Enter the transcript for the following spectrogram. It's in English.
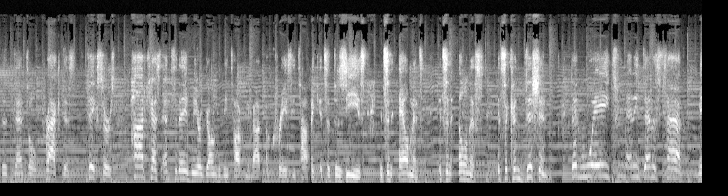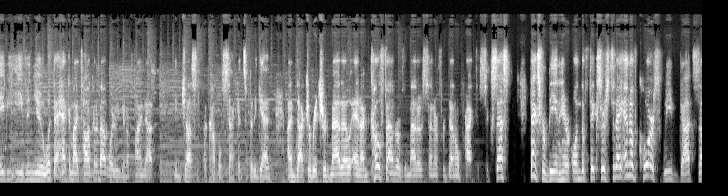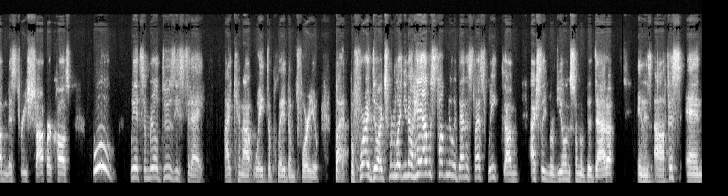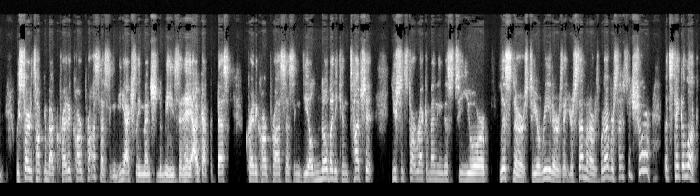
the Dental Practice Fixers podcast. And today we are going to be talking about a crazy topic. It's a disease, it's an ailment, it's an illness, it's a condition that way too many dentists have, maybe even you. What the heck am I talking about? What are you going to find out in just a couple seconds? But again, I'm Dr. Richard Madow, and I'm co founder of the Madow Center for Dental Practice Success. Thanks for being here on the Fixers today. And of course, we've got some mystery shopper calls. Woo! We had some real doozies today. I cannot wait to play them for you. But before I do, I just want to let you know hey, I was talking to a dentist last week, um, actually reviewing some of the data in his office and we started talking about credit card processing and he actually mentioned to me he said hey i've got the best credit card processing deal. Nobody can touch it. You should start recommending this to your listeners to your readers at your seminars whatever. So i said sure let's take a look.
